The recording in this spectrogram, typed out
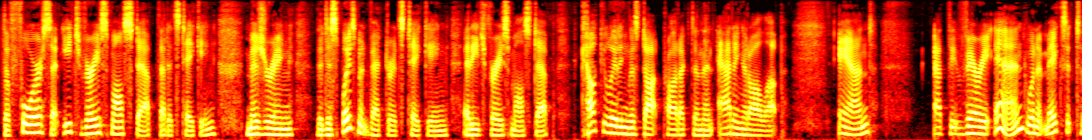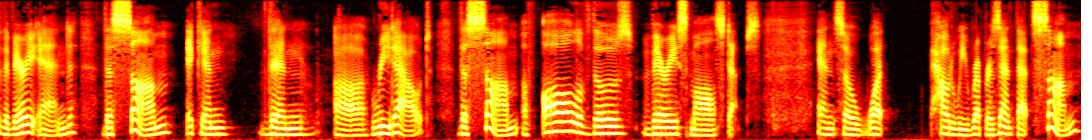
the force at each very small step that it's taking, measuring the displacement vector it's taking at each very small step, calculating this dot product, and then adding it all up. And at the very end, when it makes it to the very end, the sum, it can then uh, read out the sum of all of those very small steps. And so, what? How do we represent that sum?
